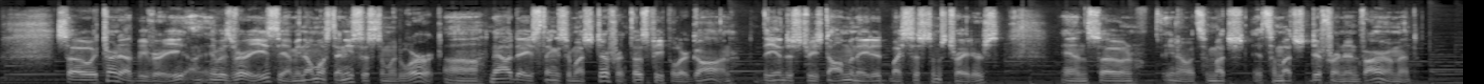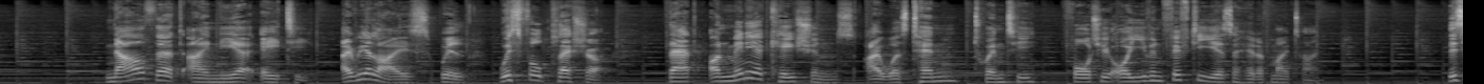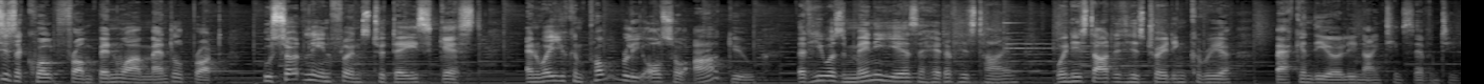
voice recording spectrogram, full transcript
So it turned out to be very, it was very easy. I mean, almost any system would work. Uh, nowadays, things are much different. Those people are gone. The industry is dominated by systems traders and so you know it's a much it's a much different environment now that i near 80 i realize with wistful pleasure that on many occasions i was 10 20 40 or even 50 years ahead of my time this is a quote from benoit mandelbrot who certainly influenced today's guest and where you can probably also argue that he was many years ahead of his time when he started his trading career back in the early 1970s.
